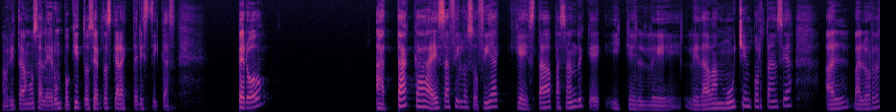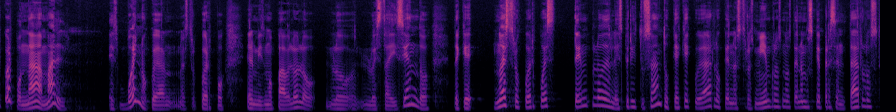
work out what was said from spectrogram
Ahorita vamos a leer un poquito ciertas características, pero ataca a esa filosofía que estaba pasando y que, y que le, le, daba mucha importancia al valor del cuerpo. Nada mal, es bueno cuidar nuestro cuerpo. El mismo Pablo lo, lo, lo está diciendo, de que nuestro cuerpo es templo del Espíritu Santo, que hay que cuidarlo, que nuestros miembros no tenemos que presentarlos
